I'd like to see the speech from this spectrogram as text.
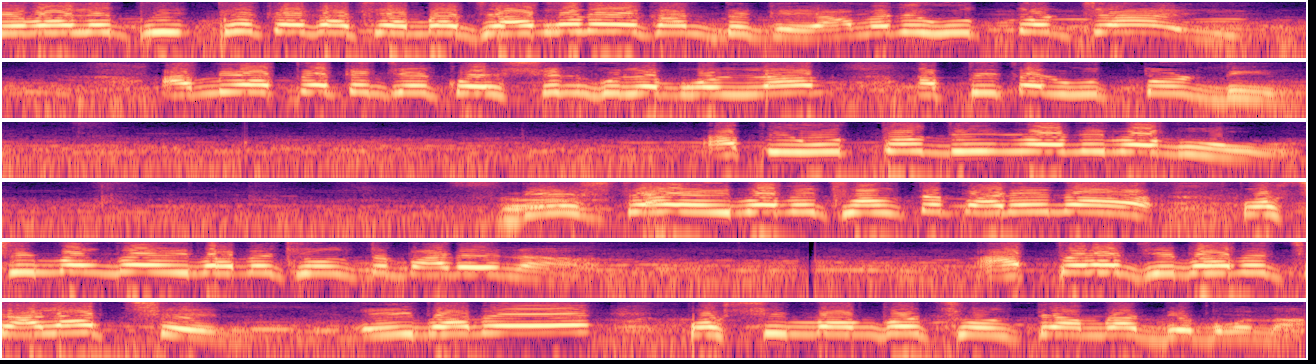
দেওয়ালে পিঠ থেকে গেছে আমরা যাব না এখান থেকে। আমাদের উত্তর চাই। আমি আপনাকে যে কোয়েশ্চেনগুলো বললাম আপনি তার উত্তর দিন। আপনি উত্তর দিন রনি বাবু। দেশটা এইভাবে চলতে পারে না পশ্চিমবঙ্গ এইভাবে চলতে পারে না। আপনারা যেভাবে চালাচ্ছেন, এইভাবে পশ্চিমবঙ্গ চলতে আমরা দেব না।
